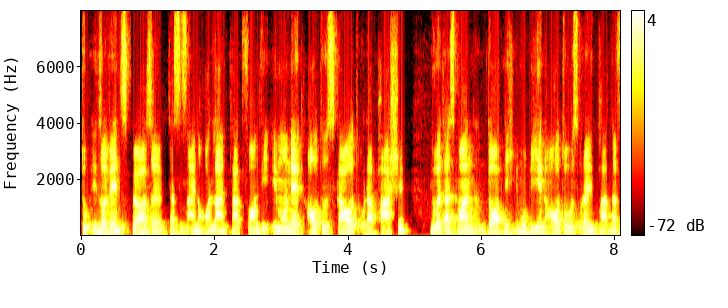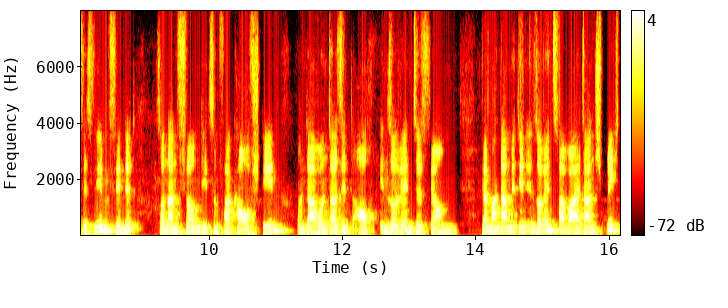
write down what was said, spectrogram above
Insolvenzbörse. Das ist eine Online-Plattform wie Immonet, Autoscout oder Parship nur dass man dort nicht Immobilienautos oder den Partner fürs Leben findet, sondern Firmen, die zum Verkauf stehen. Und darunter sind auch insolvente Firmen. Wenn man dann mit den Insolvenzverwaltern spricht,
